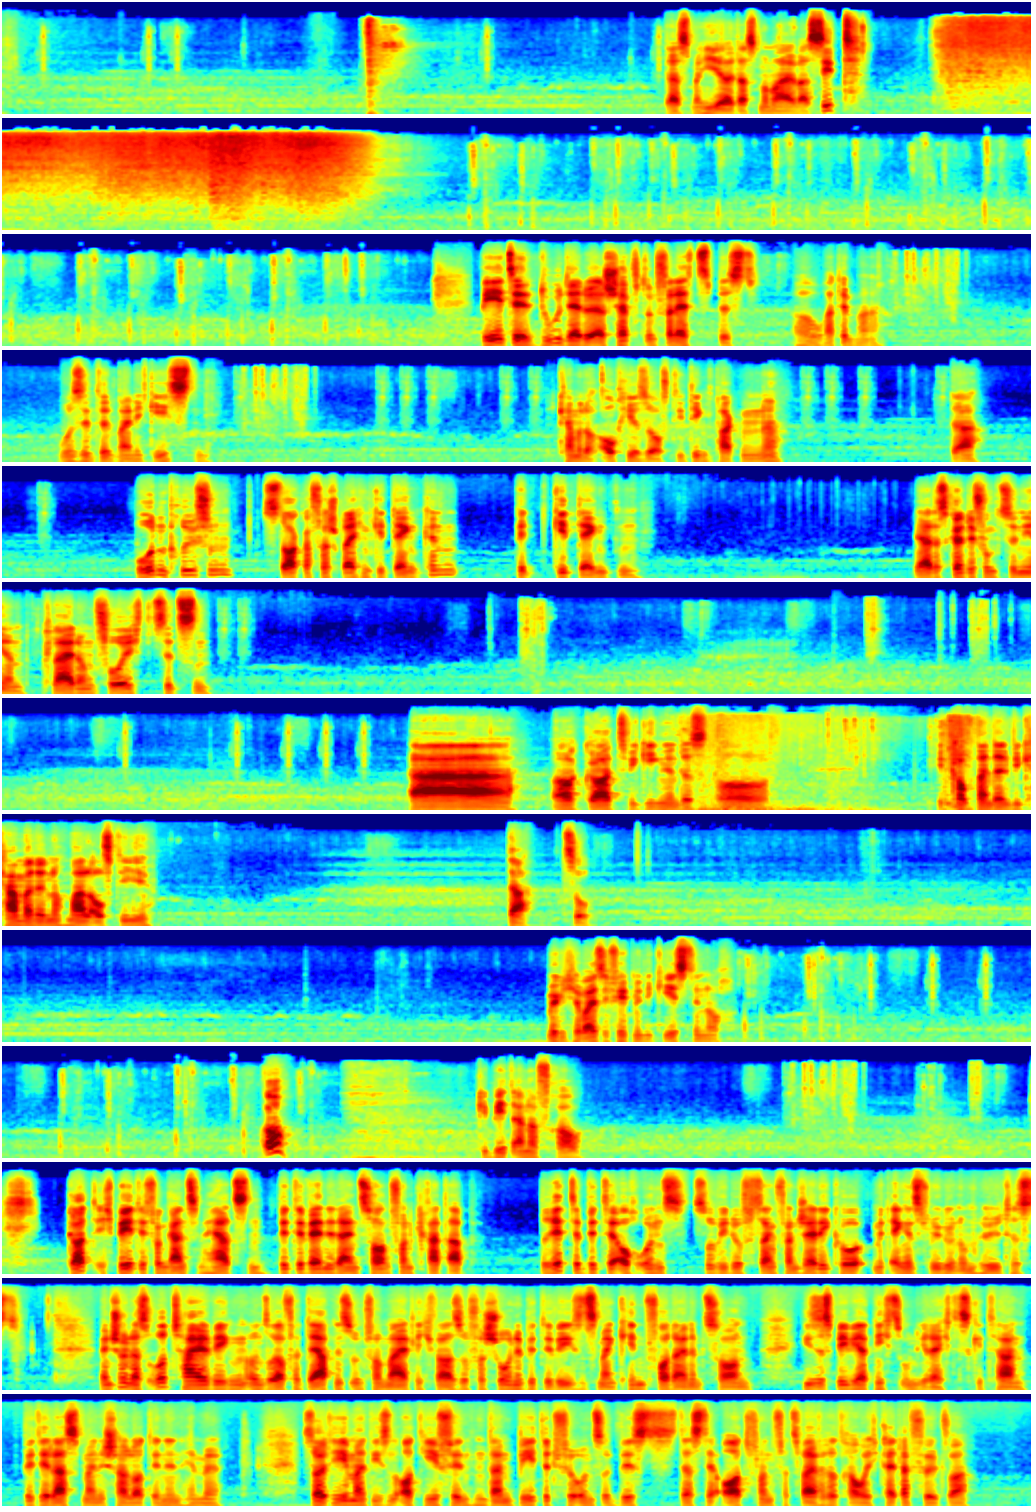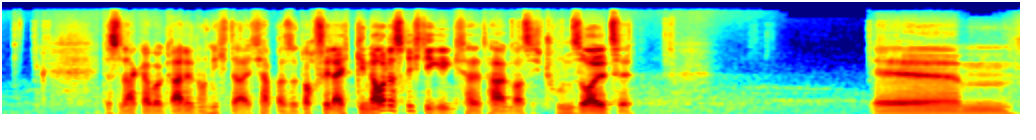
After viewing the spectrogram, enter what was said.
Dass man hier, dass man mal was sieht. Bete, du, der du erschöpft und verletzt bist. Oh, warte mal. Wo sind denn meine Gesten? Die kann man doch auch hier so auf die Ding packen, ne? Da. Boden prüfen, Stalkerversprechen, Gedenken, Gedenken. Ja, das könnte funktionieren. Kleidung, Furcht, Sitzen. Ah. Oh Gott, wie ging denn das? Oh. Wie kommt man denn, wie kam man denn nochmal auf die... Da, so. Möglicherweise fehlt mir die Geste noch. Oh! Gebet einer Frau. Gott, ich bete von ganzem Herzen. Bitte wende deinen Zorn von Krat ab. Rette bitte auch uns, so wie du St. Frangelico mit Engelsflügeln umhülltest. Wenn schon das Urteil wegen unserer Verderbnis unvermeidlich war, so verschone bitte wenigstens mein Kind vor deinem Zorn. Dieses Baby hat nichts Ungerechtes getan. Bitte lass meine Charlotte in den Himmel. Sollte jemand diesen Ort je finden, dann betet für uns und wisst, dass der Ort von verzweifelter Traurigkeit erfüllt war. Das lag aber gerade noch nicht da. Ich habe also doch vielleicht genau das Richtige getan, was ich tun sollte. Ähm...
